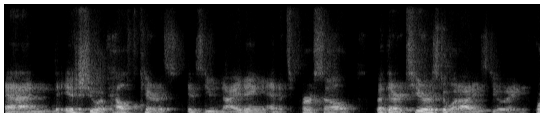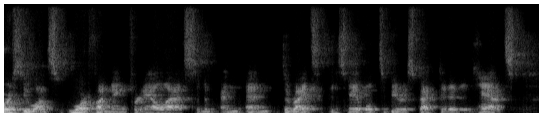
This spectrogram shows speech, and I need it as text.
And the issue of healthcare is, is uniting and it's personal, but there are tiers to what Ady's doing. Of course, he wants more funding for ALS and, and, and the rights of the disabled to be respected and enhanced.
